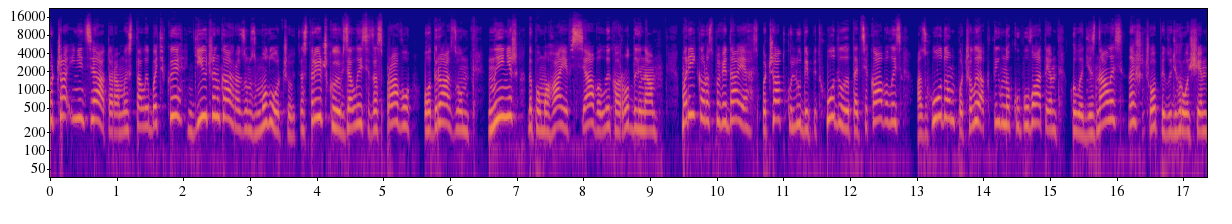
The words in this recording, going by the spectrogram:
Хоча ініціаторами стали батьки, дівчинка разом з молодшою сестричкою взялися за справу одразу. Нині ж допомагає вся велика родина. Марійка розповідає, спочатку люди підходили та цікавились, а згодом почали активно купувати, коли дізнались, на що підуть гроші.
